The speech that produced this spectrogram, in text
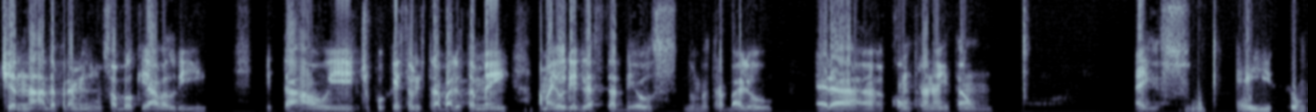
tinha nada para mim, eu só bloqueava ali e tal. E, tipo, questão de trabalho também. A maioria, graças a Deus, no meu trabalho era contra, né? Então. É isso. É isso.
